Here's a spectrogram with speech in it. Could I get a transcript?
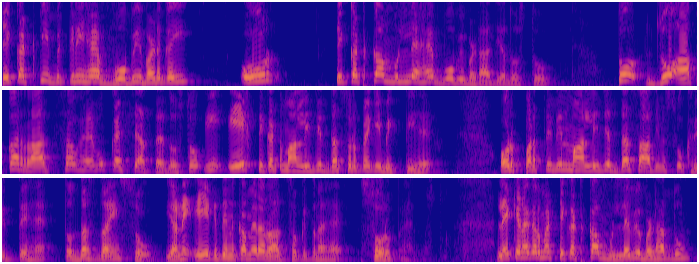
टिकट की बिक्री है, वो भी बढ़ गई, और टिकट का मूल्य है वो भी बढ़ा दिया दोस्तों। तो जो आपका राजस्व है वो कैसे आता है दोस्तों? कि एक टिकट मान लीजिए दस रुपए की बिकती है और प्रतिदिन मान लीजिए दस आदमी इसको खरीदते हैं तो दस दाई सौ, यानी एक दिन का मेरा राजस्व कितना है? सौ रुपए है दोस्तों। लेकिन अगर मैं टिकट का मूल्य भी बढ़ा दूँ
